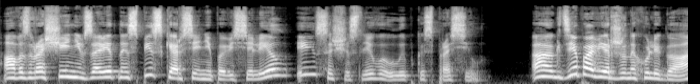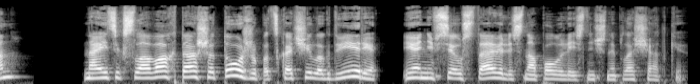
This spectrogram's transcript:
о возвращении в заветные списки Арсений повеселел и со счастливой улыбкой спросил: "А где поверженный хулиган?" На этих словах Таша тоже подскочила к двери, и они все уставились на пол лестничной площадки.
